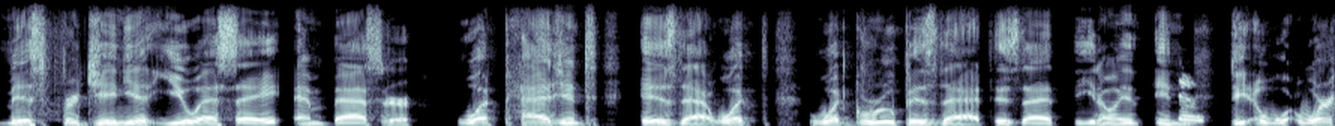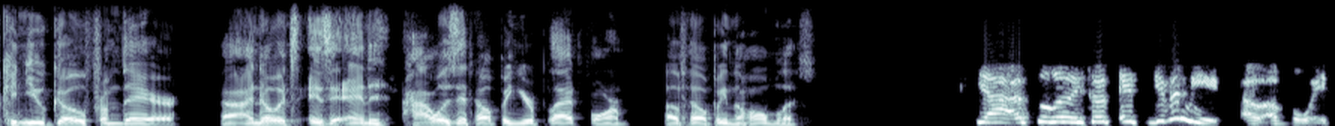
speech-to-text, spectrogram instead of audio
Miss Virginia USA Ambassador. What pageant is that? What what group is that? Is that you know in, in So- you- where can you go from there? Uh, I know it's is it, and how is it helping your platform of helping the homeless? Yeah, absolutely. So it's, given me a, a voice,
